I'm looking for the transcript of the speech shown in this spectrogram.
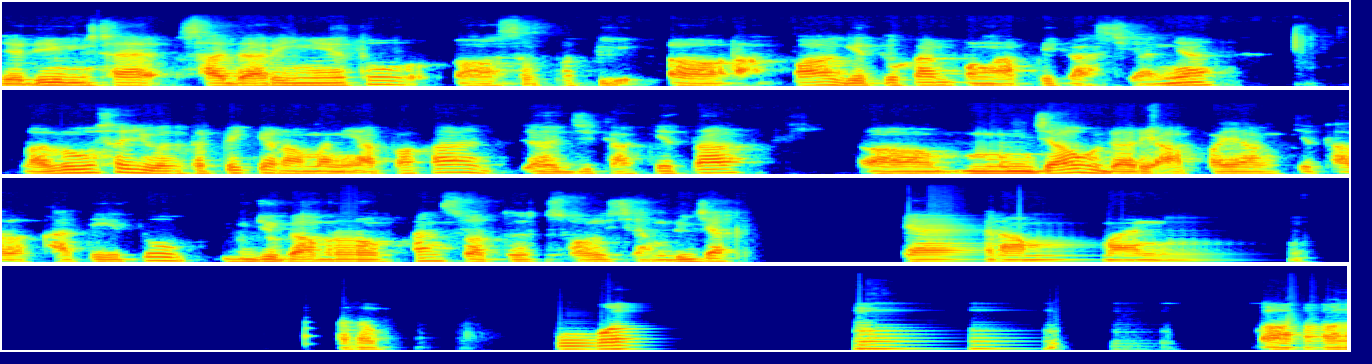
Jadi misalnya sadarinya itu uh, seperti uh, apa gitu kan pengaplikasiannya. Lalu saya juga terpikir Ramani, apakah uh, jika kita uh, menjauh dari apa yang kita lekati itu juga merupakan suatu solusi yang bijak ya Ramani. Ataupun uh,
